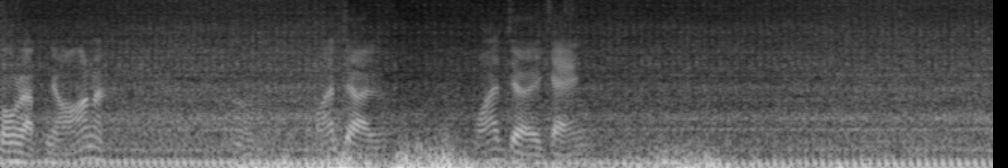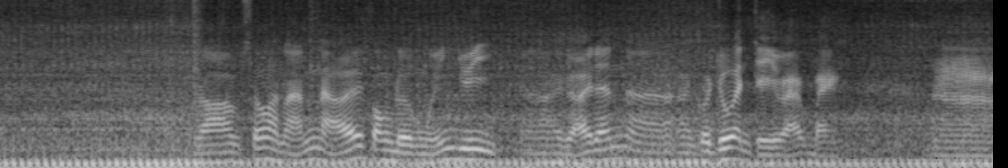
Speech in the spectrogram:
con rạch nhỏ nè. À, quá trời quá trời cạn. Rồi một số hình ảnh ở con đường Nguyễn Duy à, gửi đến à, cô chú anh chị và các bạn. À,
